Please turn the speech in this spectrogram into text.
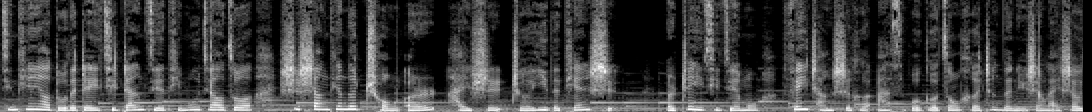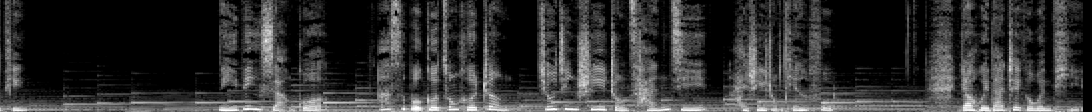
今天要读的这一期章节题目叫做“是上天的宠儿还是折翼的天使”。而这一期节目非常适合阿斯伯格综合症的女生来收听。你一定想过，阿斯伯格综合症究竟是一种残疾还是一种天赋？要回答这个问题，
